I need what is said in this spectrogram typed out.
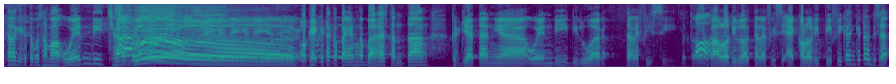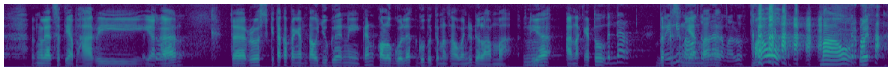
kita lagi ketemu sama Wendy you. Oke, kita kepengen ngebahas tentang kegiatannya Wendy di luar televisi. Betul. Oh. Kalau di luar televisi, eh kalau di TV kan kita bisa ngeliat setiap hari, ya Betul. kan? Terus kita kepengen tahu juga nih, kan kalau gue liat gue berteman sama Wendy udah lama. Dia anaknya tuh Bentar. Wendy mau berkesenian banget. sama lu? Mau, mau. Terpaksa.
